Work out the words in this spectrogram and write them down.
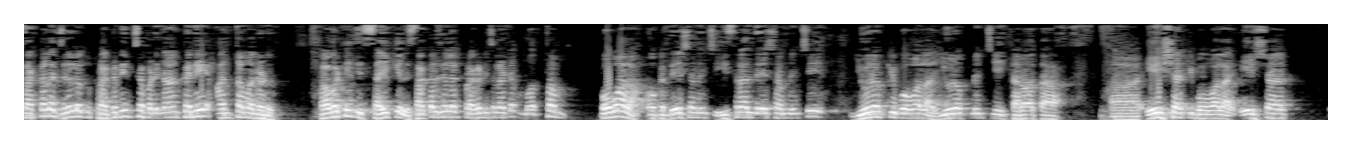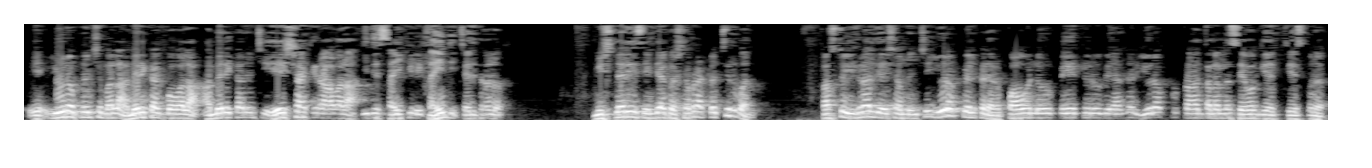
సకల జనులకు ప్రకటించబడినాకనే అంతమన్నాడు కాబట్టి ఇది సైకిల్. సకల జనులకు ప్రకటించాలంటే మొత్తం పోవాలా. ఒక దేశం నుంచి ఇస్రాయల్ దేశం నుంచి యూరప్కి పోవాలా. యూరప్ నుంచి తర్వాత ఏషియాకి పోవాలా. ఏషియా యూరప్ నుంచి మళ్ళీ అమెరికాకి పోవాలా. అమెరికా నుంచి ఏషియాకి రావాలా. ఇది సైకిల్. ఇట్లా అయింది చరిత్రలో. మిషనరీస్ ఇండియాకి వచ్చినప్పుడు అట్లా వచ్చిరు వాళ్ళు. ఫస్ట్ ఇజ్రాయల్ దేశం నుంచి యూరప్ వెళ్ళిపోయినారు. పౌలు పేతురు వీళ్ళందరూ యూరప్ ప్రాంతాలలో సేవ చేసుకున్నారు.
